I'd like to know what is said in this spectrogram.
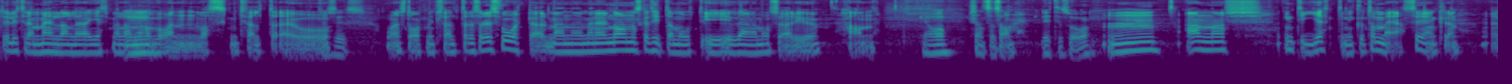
det är lite det mellanläget mellan Mm. att vara en vask mittfältare och, Precis. och en startmittfältare. Så det är svårt där. Men, men är det någon man ska titta mot i Värnamo så är det ju han, Ja, känns det som. lite så va. Mm, annars inte jättemycket att ta med sig egentligen. Eh,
